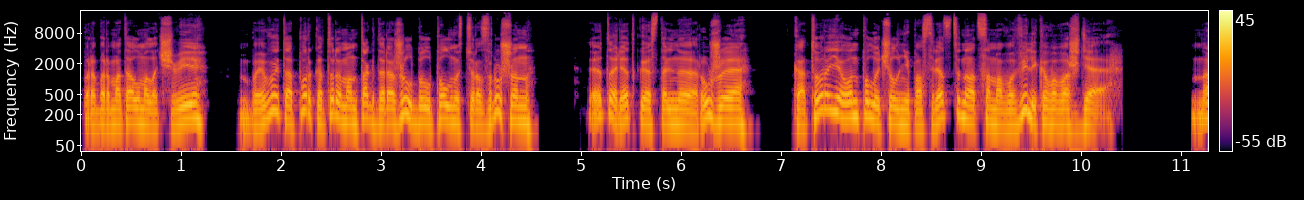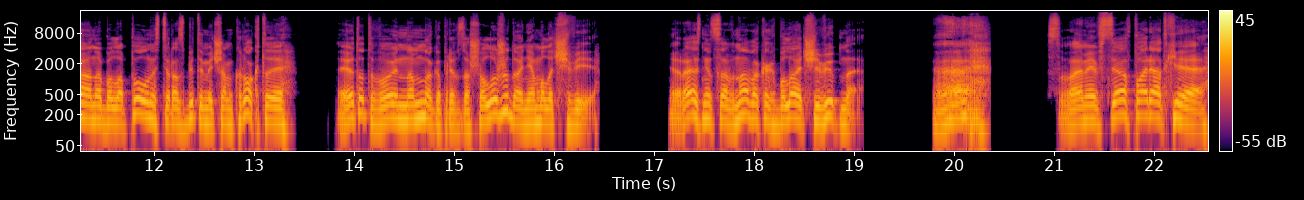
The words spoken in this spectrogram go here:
Пробормотал Молочви. Боевой топор, которым он так дорожил, был полностью разрушен. Это редкое стальное оружие, которое он получил непосредственно от самого великого вождя. Но оно было полностью разбито мечом Крокты, этот воин намного превзошел ожидания Молочви. Разница в навыках была очевидна. «Эх, с вами все в порядке!»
